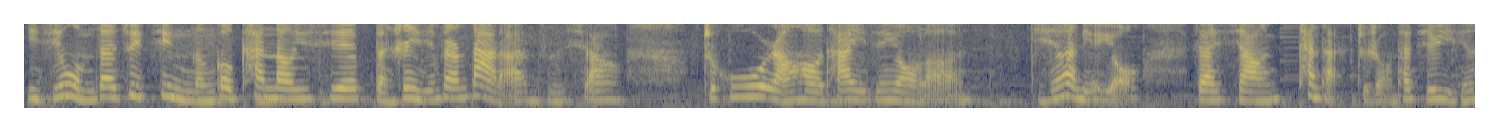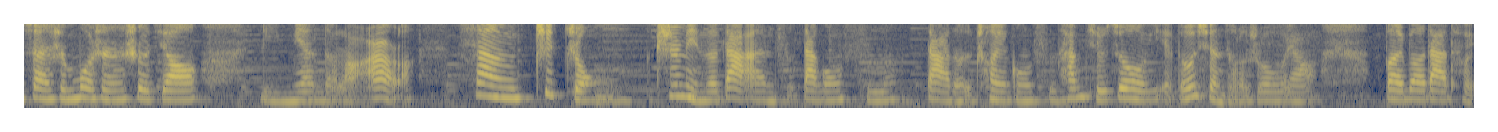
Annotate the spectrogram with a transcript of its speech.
以及我们在最近能够看到一些本身已经非常大的案子，像知乎，然后它已经有了几千万的有。在像探探这种，它其实已经算是陌生人社交里面的老二了。像这种知名的大案子、大公司、大的创业公司，他们其实最后也都选择了说我要抱一抱大腿。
